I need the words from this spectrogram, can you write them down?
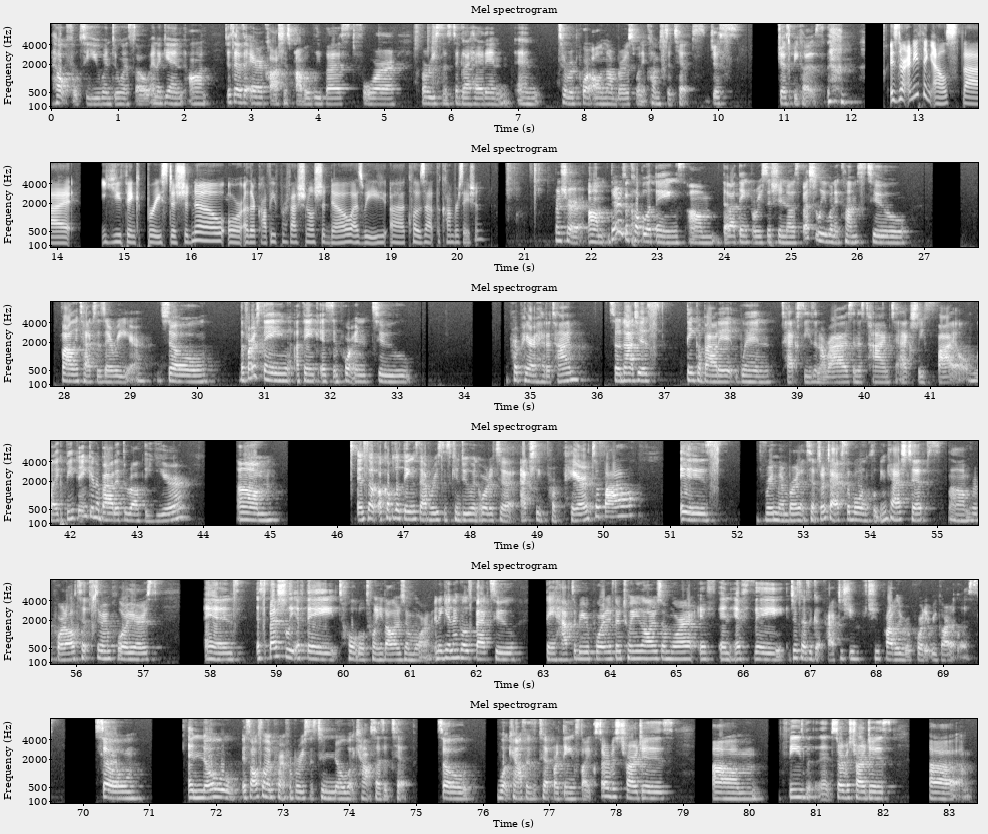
helpful to you in doing so. And again, on just as an air of caution, is probably best for baristas to go ahead and and to report all numbers when it comes to tips, just just because. Is there anything else that you think baristas should know or other coffee professionals should know as we uh, close out the conversation? For sure. Um, there's a couple of things um, that I think baristas should know, especially when it comes to filing taxes every year. So, the first thing I think it's important to prepare ahead of time. So, not just think about it when tax season arrives and it's time to actually file. Like, be thinking about it throughout the year um, and so, a couple of things that baristas can do in order to actually prepare to file is remember that tips are taxable, including cash tips. Um, report all tips to employers, and especially if they total twenty dollars or more. And again, it goes back to they have to be reported if they're twenty dollars or more. If and if they just as a good practice, you should probably report it regardless. So and know it's also important for baristas to know what counts as a tip. So what counts as a tip are things like service charges, um, fees, service charges. Um,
